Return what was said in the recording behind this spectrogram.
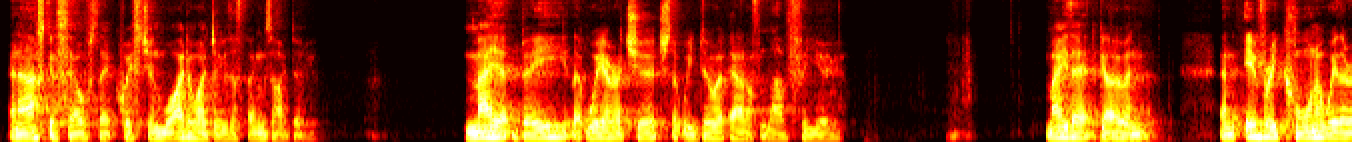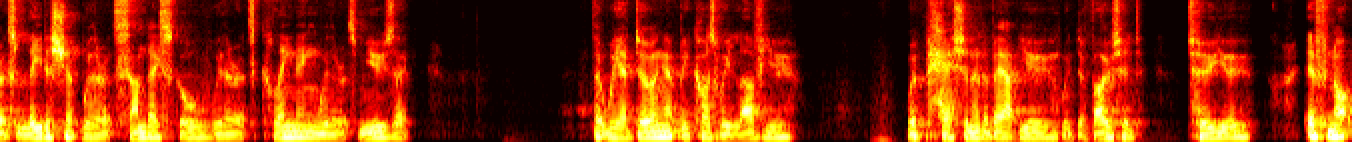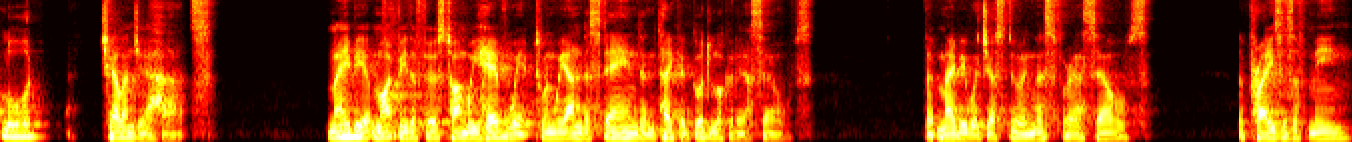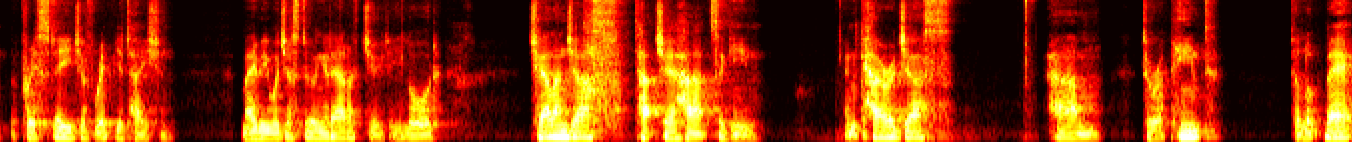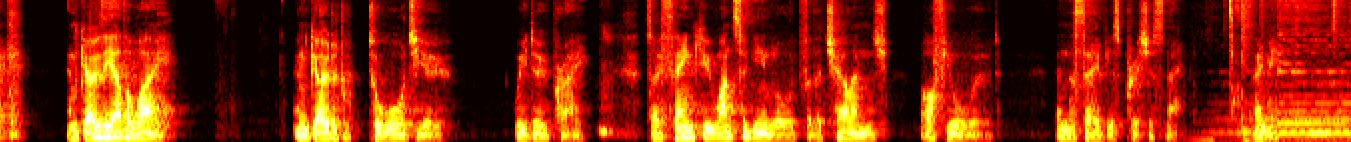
and ask ourselves that question why do I do the things I do? May it be that we are a church that we do it out of love for you. May that go in, and every corner, whether it's leadership, whether it's Sunday school, whether it's cleaning, whether it's music, that we are doing it because we love you. We're passionate about you. We're devoted to you. If not, Lord, challenge our hearts. Maybe it might be the first time we have wept when we understand and take a good look at ourselves. That maybe we're just doing this for ourselves the praises of men, the prestige of reputation. Maybe we're just doing it out of duty. Lord, challenge us, touch our hearts again, encourage us um, to repent, to look back and go the other way and go to, towards you. We do pray. So thank you once again, Lord, for the challenge of your word in the Saviour's precious name. Amen.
